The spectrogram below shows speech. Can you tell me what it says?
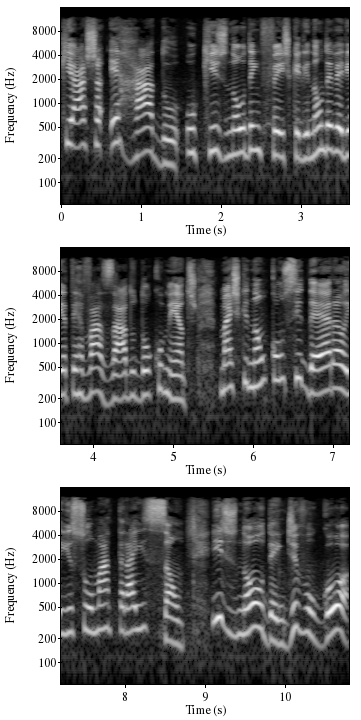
que acha errado o que Snowden fez, que ele não deveria ter vazado documentos, mas que não considera isso uma traição. Snowden divulgou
